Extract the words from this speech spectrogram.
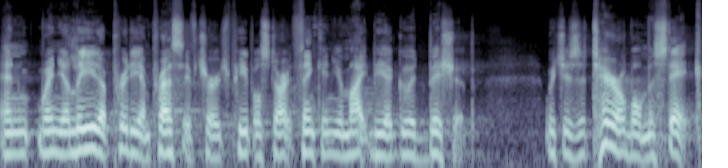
And when you lead a pretty impressive church, people start thinking you might be a good bishop, which is a terrible mistake.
